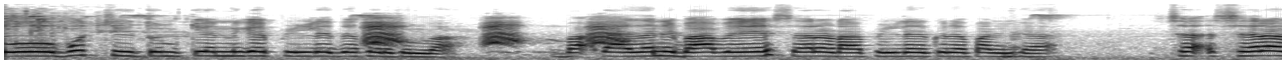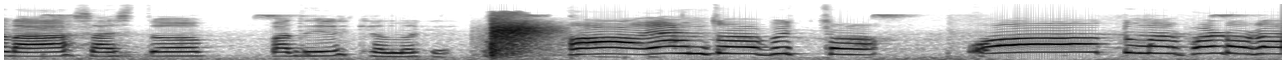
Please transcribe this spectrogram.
ও বুঝছি তুমি কেন ফিল্টার দিয়ে ফটো তুললা? বা- রাজধানী বাবে সেরাটা ফিল্টার করে পানি খা। সে- স্বাস্থ্য পাতি খেয়াল রাখে। হ্যাঁ এখন তো বুঝছ। ও তোমার ফটোটা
